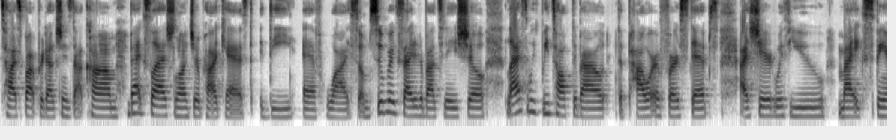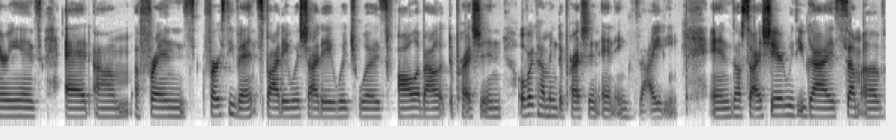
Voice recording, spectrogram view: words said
TotspotProductions.com backslash launch your podcast DFY. So I'm super excited about today's show. Last week we talked about the power of first steps. I shared with you my experience at um, a friend's first event, Spa Day with Sade, which was all about depression, overcoming depression and anxiety. And so I shared with you guys some of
